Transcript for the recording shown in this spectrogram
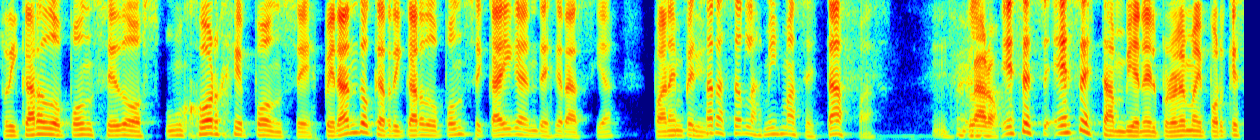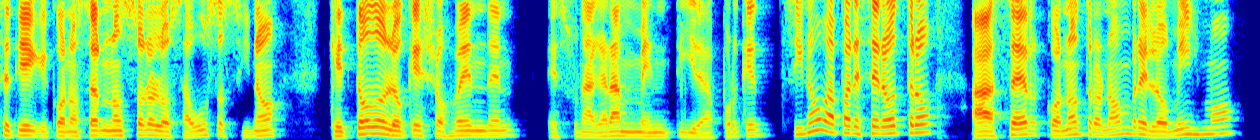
Ricardo Ponce 2, un Jorge Ponce, esperando que Ricardo Ponce caiga en desgracia para empezar a hacer las mismas estafas. Claro. Ese es, ese es también el problema y por qué se tiene que conocer no solo los abusos, sino que todo lo que ellos venden es una gran mentira. Porque si no, va a aparecer otro a hacer con otro nombre lo mismo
